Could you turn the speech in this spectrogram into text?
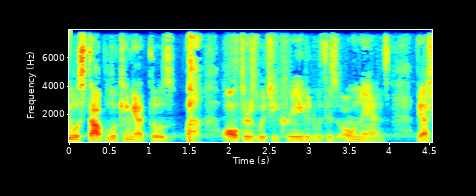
will stop looking at those altars which he created with his own hands. Those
